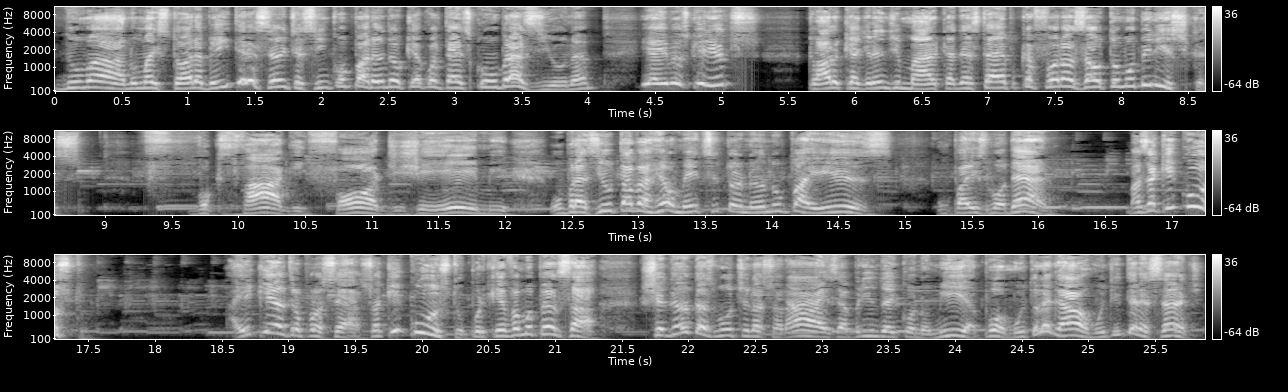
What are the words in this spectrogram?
numa, numa história bem interessante, assim, comparando ao que acontece com o Brasil, né? E aí, meus queridos, claro que a grande marca desta época foram as automobilísticas. Volkswagen, Ford, GM. O Brasil estava realmente se tornando um país, um país moderno. Mas a que custo? Aí que entra o processo. A que custo? Porque vamos pensar, chegando as multinacionais, abrindo a economia, pô, muito legal, muito interessante.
